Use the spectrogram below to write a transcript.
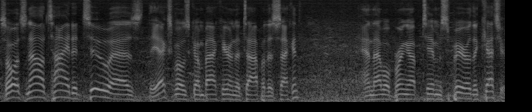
So it's now tied at two as the Expos come back here in the top of the second. And that will bring up Tim Spehr, the catcher.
